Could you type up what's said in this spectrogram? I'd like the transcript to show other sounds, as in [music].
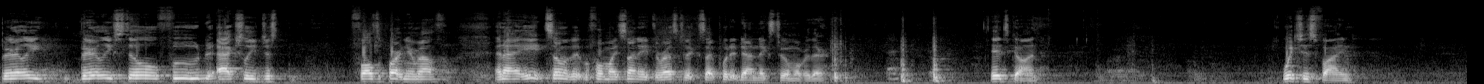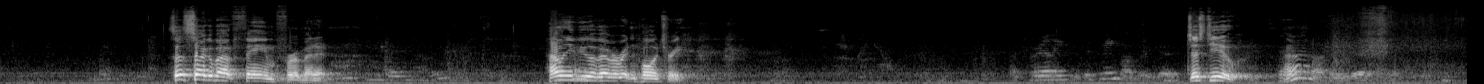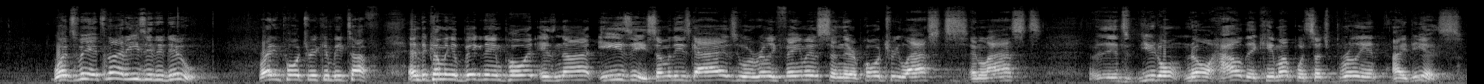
barely, barely still food actually just falls apart in your mouth. And I ate some of it before my son ate the rest of it because I put it down next to him over there. It's gone. Which is fine. So let's talk about fame for a minute. How many of you have ever written poetry? Really? Just me? Just you. Huh? What's me? It's not easy to do. Writing poetry can be tough. And becoming a big name poet is not easy. Some of these guys who are really famous and their poetry lasts and lasts, it's, you don't know how they came up with such brilliant ideas.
